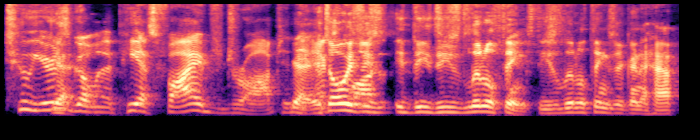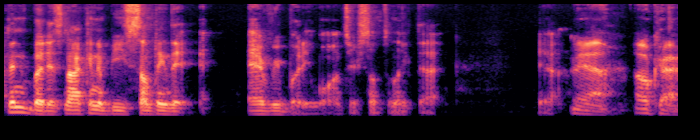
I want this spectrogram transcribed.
two years Yeah. ago when the PS5 dropped. and Yeah, it's always Xbox- these, these these little things. These little things are going to happen, but it's not going to be something that everybody wants or something like that. Yeah yeah. Okay.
